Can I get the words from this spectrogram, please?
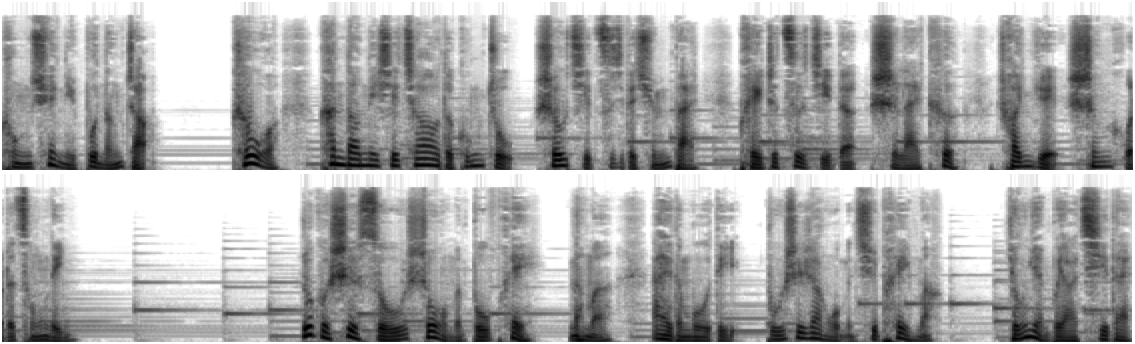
孔雀女不能找，可我看到那些骄傲的公主收起自己的裙摆，陪着自己的史莱克穿越生活的丛林。如果世俗说我们不配，那么爱的目的。不是让我们去配吗？永远不要期待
